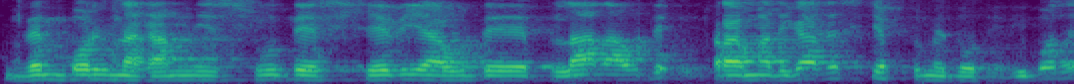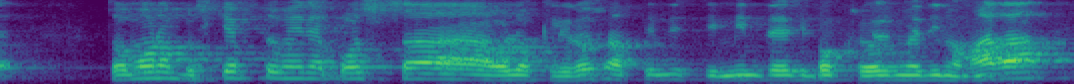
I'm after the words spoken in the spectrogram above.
δεν μπορείς να κάνεις ούτε σχέδια, ούτε πλάνα, ούτε πραγματικά δεν σκέφτομαι το οτιδήποτε. Το μόνο που σκέφτομαι είναι πώς θα ολοκληρώσω αυτή τη στιγμή τις υποχρεώσεις μου με την ομάδα,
